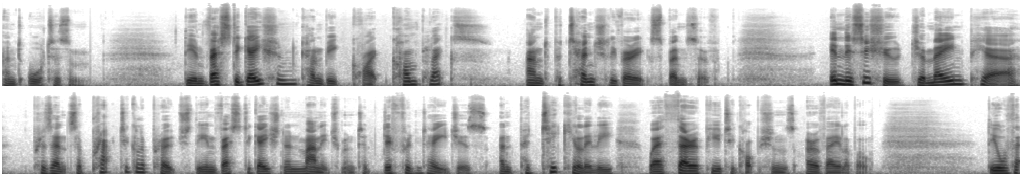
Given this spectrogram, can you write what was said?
and autism. The investigation can be quite complex and potentially very expensive. In this issue, Germaine Pierre presents a practical approach to the investigation and management at different ages and particularly where therapeutic options are available. The author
